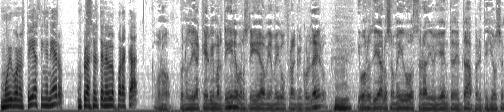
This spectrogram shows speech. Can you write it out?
Muy buenos días, ingeniero. Un placer sí. tenerlo por acá. Como no. Buenos días, Kelvin Martínez. Buenos días, mi amigo Franklin Cordero. Uh -huh. Y buenos días a los amigos radio oyentes de esta prestigiosa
